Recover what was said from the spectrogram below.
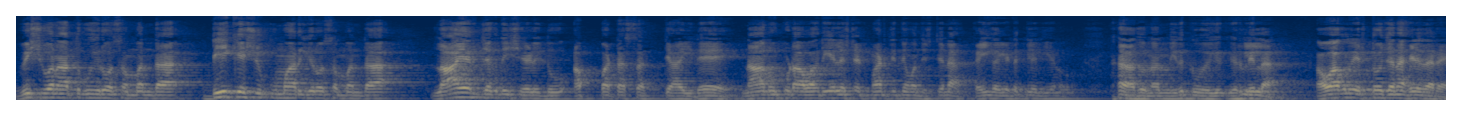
ವಿಶ್ವನಾಥ್ಗೂ ಇರೋ ಸಂಬಂಧ, ಡಿ ಕೆ ಶಿವಕುಮಾರ್ಗಿರೋ ಸಂಬಂಧ ಲಾಯರ್ ಜಗದೀಶ್ ಹೇಳಿದ್ದು ಅಪ್ಪಟ ಸತ್ಯ ಇದೆ. ನಾನು ಕೂಡ ಅವಾಗ ರಿಯಲ್ ಎಸ್ಟೇಟ್ ಮಾಡ್ತಿದ್ದೆ ಒಂದಿಷ್ಟು ದಿನ. ಕೈಗ ಎಟಕ್ಲಿಲ್ಲ ಏನು? ಅದು ನನ್ನ ಇದಕ್ಕೂ ಇರಲಿಲ್ಲ. ಅವಾಗಲೂ ಎಷ್ಟೋ ಜನ ಹೇಳಿದ್ದಾರೆ.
